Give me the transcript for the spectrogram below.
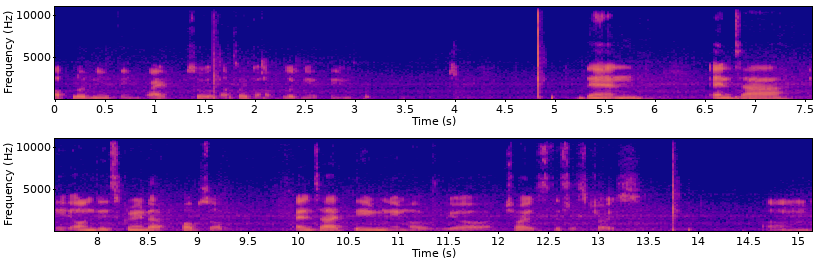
upload new theme right? So I'll click on upload new theme. Then enter on the screen that pops up enter theme name of your choice. This is choice. Um,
